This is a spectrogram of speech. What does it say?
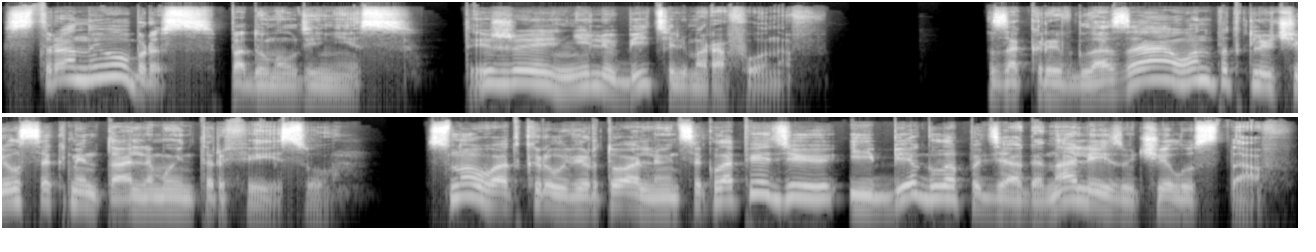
«Странный образ», – подумал Денис. «Ты же не любитель марафонов». Закрыв глаза, он подключился к ментальному интерфейсу. Снова открыл виртуальную энциклопедию и бегло по диагонали изучил устав.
